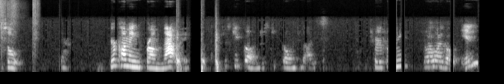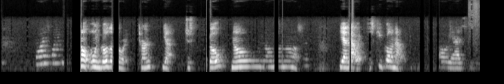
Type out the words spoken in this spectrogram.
So, yeah. You're coming from that way. Just keep going. Just keep going to the ice. Try to find me. Do I want to go in? The ice biome? No, Owen, go the other way. Turn. Yeah. Just go. No, no, no, no, no. Yeah, that way. Just keep going that way. Oh yeah, I see.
